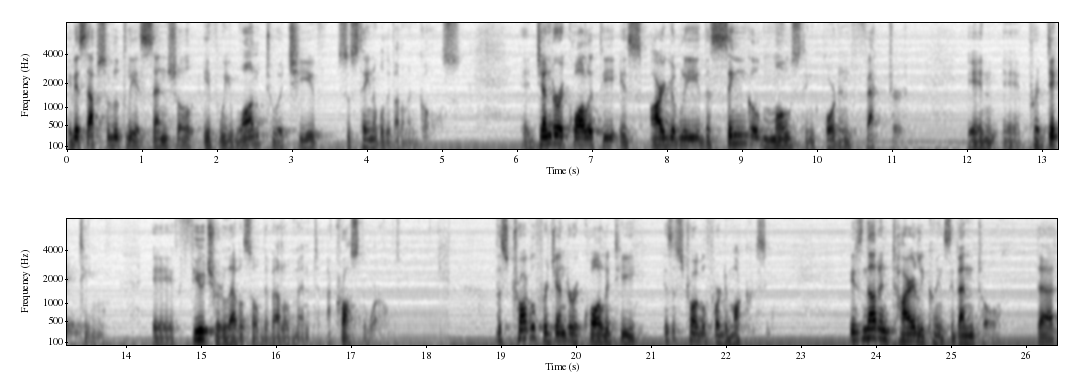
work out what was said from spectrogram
it is absolutely essential if we want to achieve sustainable development goals. Uh, gender equality is arguably the single most important factor in uh, predicting uh, future levels of development across the world. The struggle for gender equality is a struggle for democracy. It is not entirely coincidental that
